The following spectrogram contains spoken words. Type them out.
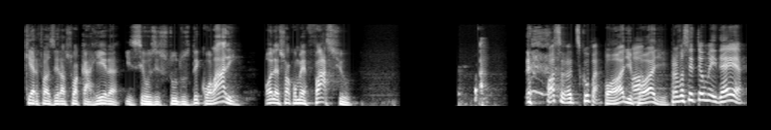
Quer fazer a sua carreira e seus estudos decolarem? Olha só como é fácil. Posso? Desculpa. Pode, Ó, pode. Pra você ter uma ideia,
